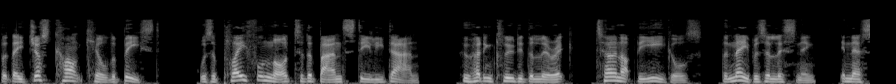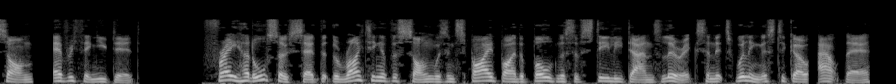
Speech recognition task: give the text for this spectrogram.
but they just can't kill the beast, was a playful nod to the band Steely Dan, who had included the lyric, Turn Up the Eagles, the neighbors are listening, in their song, Everything You Did. Frey had also said that the writing of the song was inspired by the boldness of Steely Dan's lyrics and its willingness to go out there,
